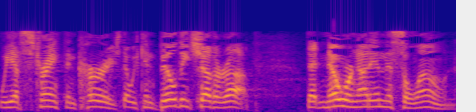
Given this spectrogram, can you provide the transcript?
we have strength and courage, that we can build each other up, that no, we're not in this alone.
